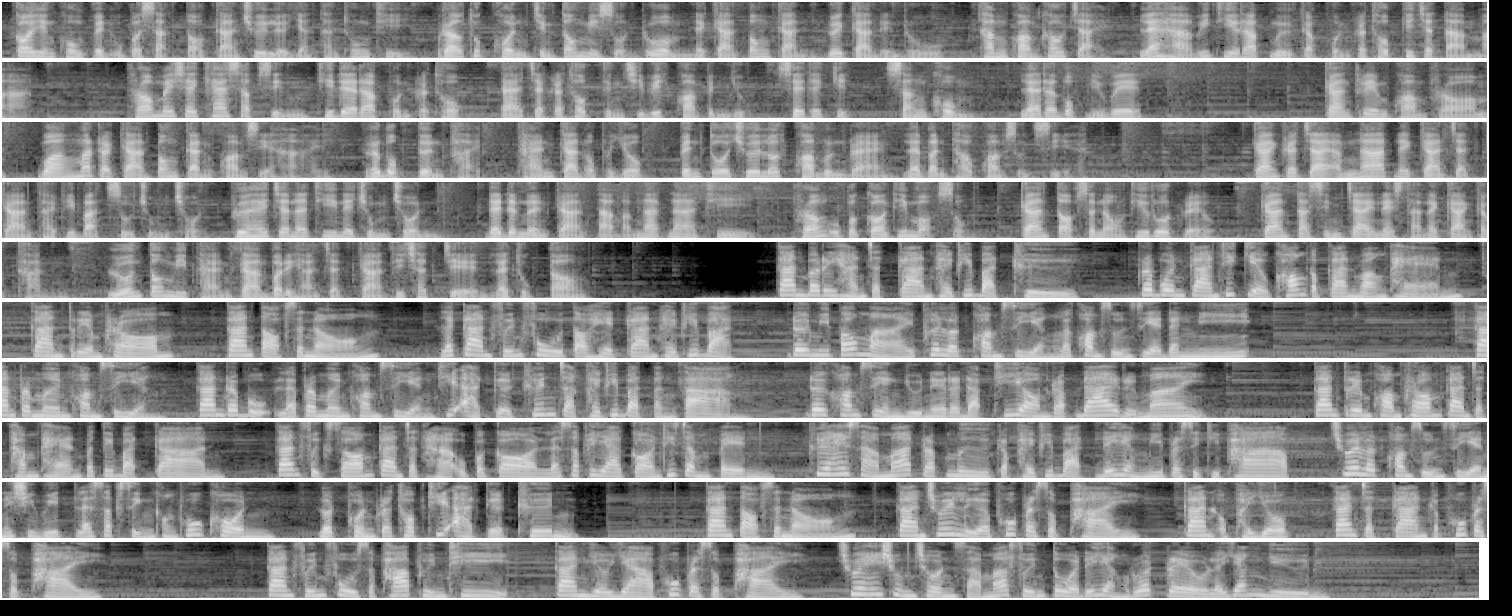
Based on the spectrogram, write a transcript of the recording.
ก็ยังคงเป็นอุปสรรคต่อการช่วยเหลืออย่างทันท่วงที เราทุกคนจึงต้องมีส่วนร่วมในการป้องกันด้วยการเรียนรู้ทำความเข้าใจ และหาวิธีรับมือกับผลกระทบที่จะตามมา เพราะไม่ใช่แค่ทรัพย์สินที่ได้รับผลกระทบ แต่จะกระทบถึงชีวิตความเป็นอยู่ เศรษฐกิจ สังคม และระบบนิเวศ การเตรียมความพร้อม วางมาตรการป้องกันความเสียหาย ระบบเตือนภัย แผนการอพยพ เป็นตัวช่วยลดความรุนแรง และบรรเทาความสูญเสีย การกระจายอำนาจในการจัดการภัยพิบัติสู่ชุมชน เพื่อให้เจ้าหน้าที่ในชุมชน ได้ดำเนินการตามอำนาจหน้าที่ พร้อมอุปกรณ์ที่เหมาะสม การตอบสนองที่รวดเร็ว การตัดสินใจในสถานการณ์ขับขัน ล้วนต้องมีแผนการบริหารจัดการที่ชัดเจนและถูกต้องการบริหารจัดการภัยพิบัติคือ กระบวนการที่เกี่ยวข้องกับการวางแผน การเตรียมพร้อม การตอบสนอง และการฟื้นฟูต่อเหตุการณ์ภัยพิบัติ โดยมีเป้าหมายเพื่อลดความเสี่ยงและความสูญเสียดังนี้ การประเมินความเสี่ยง การระบุและประเมินความเสี่ยงที่อาจเกิดขึ้นจากภัยพิบัติต่างๆ โดยความเสี่ยงอยู่ในระดับที่ยอมรับได้หรือไม่ การเตรียมความพร้อมการจัดทำแผนปฏิบัติการ การฝึกซ้อมการจัดหาอุปกรณ์และทรัพยากรที่จำเป็น เพื่อให้สามารถรับมือกับภัยพิบัติได้อย่างมีประสิทธิภาพ ช่วยลดความสูญเสียในชีวิตและทรัพย์สินของผู้คน ลดผลกระทบที่อาจเกิดขึ้น การตอบสนอง การช่วยเหลือผู้ประสบภัย การอพยพ การจัดการกับผู้ประสบภัย การฟื้นฟูสภาพพื้นที่ การเยียวยาผู้ประสบภัย ช่วยให้ชุมชนสามารถฟื้นตัวได้อย่างรวดเร็วและยั่งยืน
